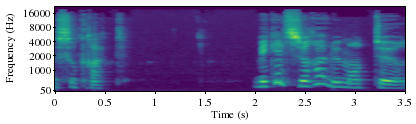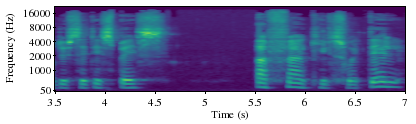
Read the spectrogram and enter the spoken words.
Socrate. Mais quel sera le menteur de cette espèce Afin qu'il soit tel,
